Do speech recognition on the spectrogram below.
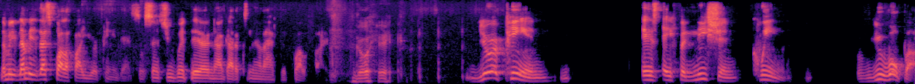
Let me let me let's qualify European then. So since you went there, now I got now I have to qualify. Go ahead. European is a Phoenician queen, Europa.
